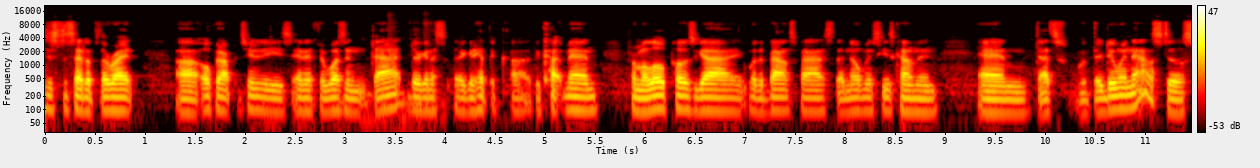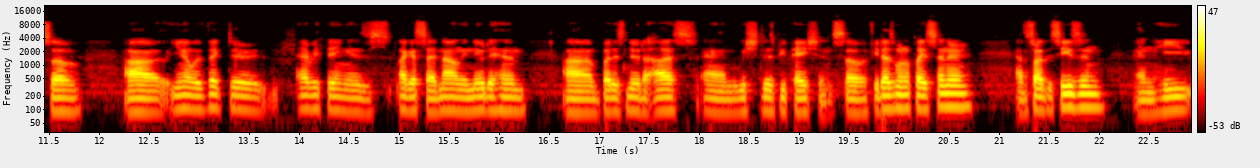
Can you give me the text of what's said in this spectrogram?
just to set up the right uh, open opportunities. And if it wasn't that, they're gonna they're gonna hit the uh, the cut man from a low post guy with a bounce pass that nobody sees coming, and that's what they're doing now still. So, uh, you know, with Victor, everything is like I said, not only new to him, uh, but it's new to us, and we should just be patient. So if he doesn't want to play center at the start of the season, and he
